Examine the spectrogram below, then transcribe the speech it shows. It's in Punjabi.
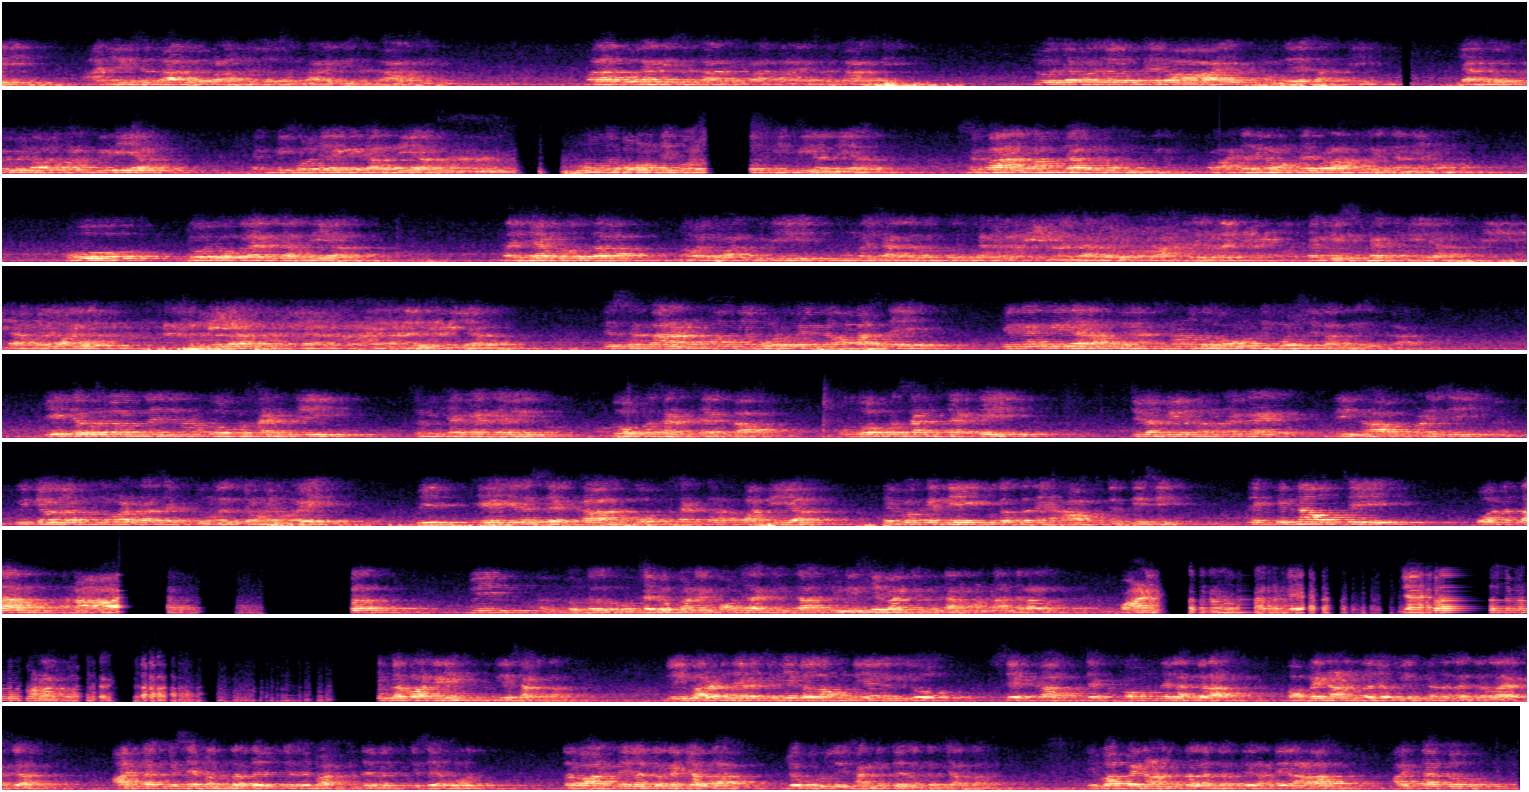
ਦੀ ਅੱਜ ਦੀ ਸਰਕਾਰ ਦੇ ਬੜਾ 1947 ਦੀ ਸਰਕਾਰ ਸੀ। ਬੜਾ ਗੋਰਾ ਦੀ ਸਰਕਾਰ ਸੀ ਬੜਾ ਕਾਲੇ ਦੀ ਸਰਕਾਰ ਸੀ। ਜੋ ਜ਼ਬਰ ਜ਼ੁਲਮ ਦੇ ਆਵਾਜ਼ ਆਉਂਦੇ ਆ ਸਾਥੀ ਜਾਂ ਕੋਈ ਕੋਈ ਵੀ ਨੌਜਵਾਨ ਪੀੜ੍ਹੀ ਆ ਚੰਗੀ ਸੋਚ ਲੈ ਉਹਨੂੰ ਦਬਾਉਣ ਦੀ ਕੋਸ਼ਿਸ਼ ਕੀਤੀ ਜਾਂਦੀ ਆ। ਸਰਕਾਰਾਂ ਕਾਮਯਾਬ ਨਹੀਂ ਹੁੰਦੀਆਂ ਪਰ ਅੱਜ ਅਸੀਂ ਉਹਨਾਂ ਦੇ ਬੜਾ ਹੋ ਜਾਂਦੇ ਹਾਂ ਉਹ ਜੋ ਲੋਕ ਲੈ ਕੇ ਚੱਲਦੀ ਆ ਨਸ਼ਾ ਵਿਰੋਧ ਦਾ ਨੌਜਵਾਨ ਪੀੜ੍ਹੀ ਨੂੰ ਨਸ਼ਾ ਚੰਗੀ ਸਿੱਖਿਆ ਦਿੱਤੀ ਆ ਜਾਂ ਕੋਈ ਮੰਨ ਲਓ ਸਕੂਲ ਦਾ ਸਮੱਸਿਆ ਬਣਾਉਣਾ ਜ਼ਰੂਰੀ ਆ ਤੇ ਸਰਕਾਰਾਂ ਨੂੰ ਆਪਣੀਆਂ ਵੋਟ ਬੈਂਕਾਂ ਵਾਸਤੇ ਜਿਹੜੀਆਂ ਕਿ ਡਰਾਂ ਹੁੰਦੀਆਂ ਇਹਨਾਂ ਨੂੰ ਦਬਾਉਣ ਦੀ ਕੋਸ਼ਿਸ਼ ਕਰਦੀ ਹੈ ਸਰਕਾਰ ਇਹ ਜ਼ਬਰਦਸਤ ਨੇ ਜਿਹਨਾਂ ਨੂੰ 2% ਦੀ ਸਮੀਖਿਆ ਕਹਿੰਦੇ ਆ ਵੀ 2% ਸੈਕਟਾ ਉਹ 2% ਸੈਕਟੇ ਜਿਵੇਂ ਮੇਰੇ ਮਨ ਨੇ ਕਹੇ ਦੀ ਕਹਾਵਤ ਬਣੀ ਸੀ ਵੀ ਜਿਉਂ ਜਿਉਂ ਮਨ ਵੀ ਇਹ ਜਿਹੜੇ ਸਿੱਖ ਆ 2% ਆਬਾਦੀ ਆ ਦੇਖੋ ਕਿੰਨੀ ਕੁਦਰਤ ਨੇ ਆਪ ਦਿੱਤੀ ਸੀ ਤੇ ਕਿੰਨਾ ਉੱਥੇ ਪੁੰਨ ਧਰਮ ਅਨਾਜ ਵੀ ਉੱਥੇ ਲੋਕਾਂ ਨੇ ਪਹੁੰਚਾ ਕੀਤਾ ਜਿਹਦੀ ਸੇਵਾ ਕੀਤੀ ਧਰਮਾਂ ਨਾਲ ਪਾਣੀ ਨਾਲ ਕੱਢਿਆ ਜਾਨਵਰਾਂ ਨੂੰ ਖਾਣਾ ਪਹੁੰਚਾ ਕੁਰਬਾਨੀ ਦੇ ਸਕਦਾ। ਇਹ ਵਰਲਡ ਦੇ ਵਿੱਚ ਵੀ ਇਹ ਗੱਲਾਂ ਹੁੰਦੀਆਂ ਨੇ ਜੋ ਸਿੱਖ ਆ, ਸਿੱਖ ਕੌਮ ਦੇ ਲੰਗਰ ਆ ਬਾਬੇ ਨਾਨਕ ਦਾ ਜੋ 20 ਦਾ ਲੰਗਰ ਲਾਇਆ ਸੀਗਾ, ਅੱਜ ਤੱਕ ਕਿਸੇ ਮੰਦਿਰ ਦੇ ਵਿੱਚ, ਕਿਸੇ ਮਸਜਿਦ ਦੇ ਵਿੱਚ, ਕਿਸੇ ਹੋਰ ਦਰਬਾਰ ਤੇ ਲੰਗਰ ਨਹੀਂ ਚੱਲਦਾ, ਜੋ ਗੁਰੂ ਦੀ ਸੰਗਤ ਦੇ ਲੰਗਰ ਚੱਲਦਾ। ਇਹ ਬਾਬੇ ਨਾਨਕ ਦਾ ਲੰਗਰ 13 13 ਵਾਲਾ, ਅੱਜ ਤੱਕ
